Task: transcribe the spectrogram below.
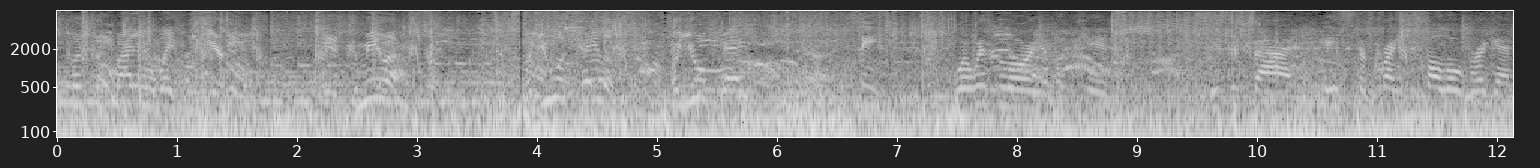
to push the fighting away from here. Camila! Are you with Caleb? Are you okay? See, we're with Gloria, but kid, this is bad. It's the crisis all over again.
